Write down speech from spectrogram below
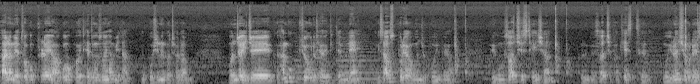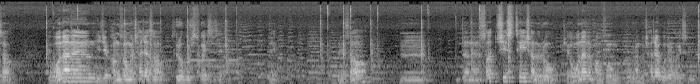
다른 네트워크 플레이어하고 거의 대동소이합니다. 보시는 것처럼 먼저 이제 그 한국 국적으로 되어 있기 때문에 이 사우스 코리아가 먼저 보이고요. 그리고 뭐 서치 스테이션 그리고 서치 팟캐스트 뭐 이런 식으로 해서 원하는 이제 방송을 찾아서 들어보실 수가 있으세요. 네. 그래서 음 일단은 서치 스테이션으로 제가 원하는 방송국을 한번 찾아보도록 하겠습니다.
